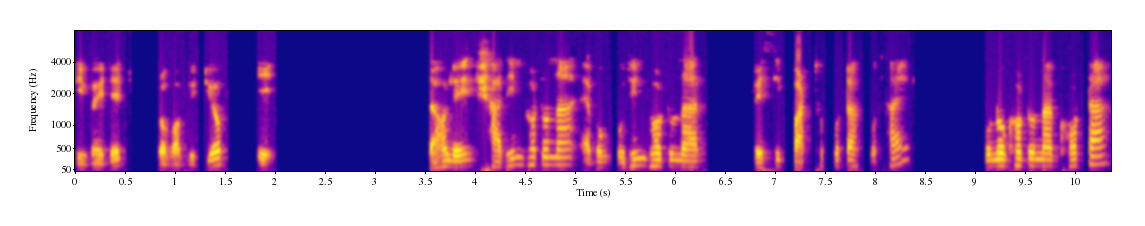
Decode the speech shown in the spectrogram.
divided probability of তাহলে স্বাধীন ঘটনা এবং অধীন ঘটনার বেসিক পার্থক্যটা কোথায়? কোনো ঘটনা ঘটা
